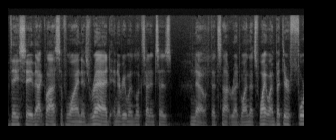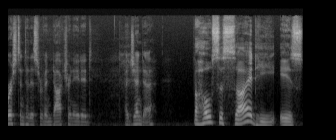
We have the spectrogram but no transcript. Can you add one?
they say that glass of wine is red, and everyone looks at it and says, "No, that's not red wine. That's white wine." But they're forced into this sort of indoctrinated agenda. the whole society is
